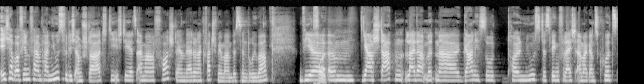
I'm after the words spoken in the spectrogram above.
Ich habe auf jeden Fall ein paar News für dich am Start, die ich dir jetzt einmal vorstellen werde und dann quatschen wir mal ein bisschen drüber. Wir ähm, ja starten leider mit einer gar nicht so tollen News, deswegen vielleicht einmal ganz kurz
